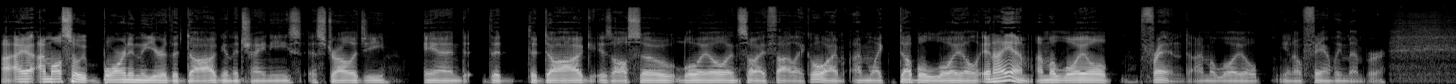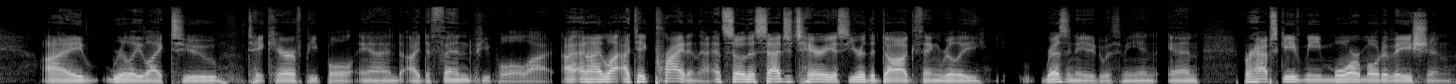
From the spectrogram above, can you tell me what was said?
I, I'm also born in the year of the dog in the Chinese astrology, and the the dog is also loyal. And so I thought, like, oh, I'm I'm like double loyal, and I am. I'm a loyal friend. I'm a loyal, you know, family member. I really like to take care of people and I defend people a lot. I, and I, I take pride in that. And so the Sagittarius, you're the dog thing really resonated with me and, and perhaps gave me more motivation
